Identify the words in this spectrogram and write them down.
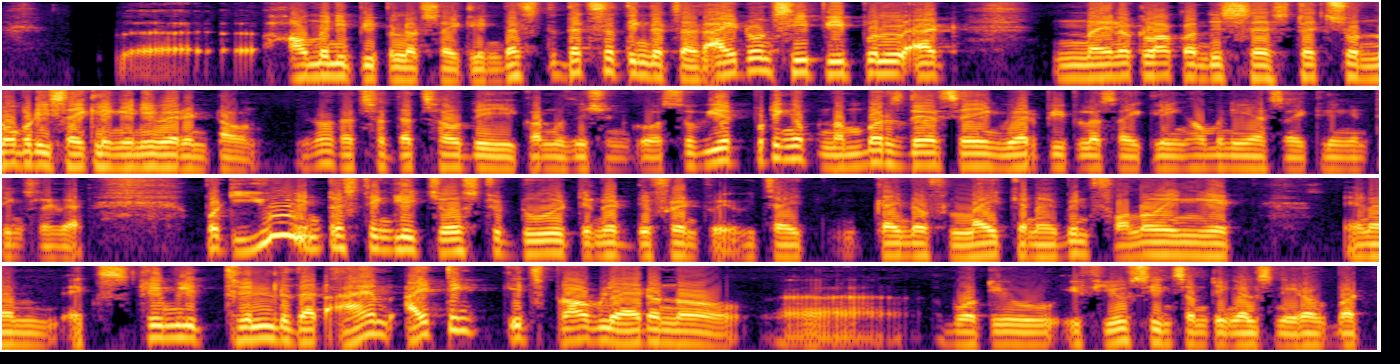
uh, how many people are cycling. That's the, that's the thing that's I don't see people at nine o'clock on this uh, stretch, so nobody cycling anywhere in town. You know, that's that's how the conversation goes. So we are putting up numbers there, saying where people are cycling, how many are cycling, and things like that. But you interestingly chose to do it in a different way, which I kind of like, and I've been following it. And I'm extremely thrilled that I am. I think it's probably I don't know uh, about you if you've seen something else, Nirav, but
